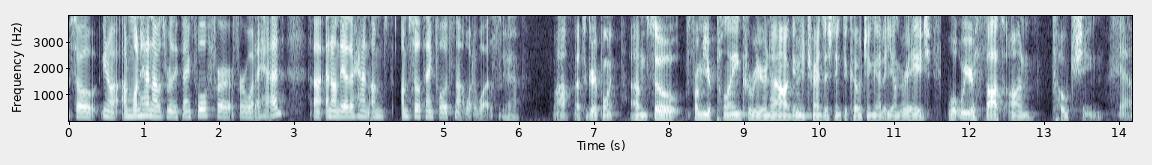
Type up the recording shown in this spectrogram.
so you know on one hand i was really thankful for for what i had uh, and on the other hand i'm i'm so thankful it's not what it was Yeah. Wow, that's a great point. Um, so from your playing career now, again, Mhm. you're transitioning to coaching at a younger age. What were your thoughts on coaching? yeah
